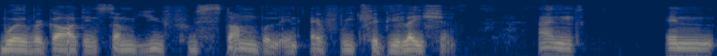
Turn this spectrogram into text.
were regarding some youth who stumble in every tribulation. And in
